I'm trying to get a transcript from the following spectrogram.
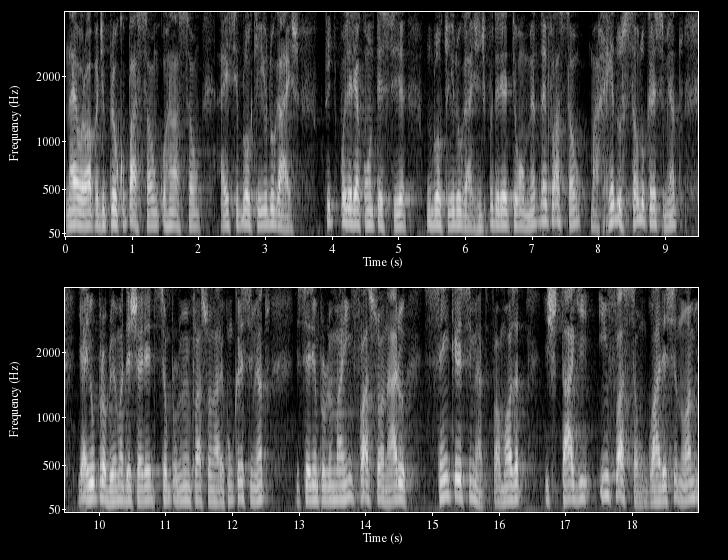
na Europa de preocupação com relação a esse bloqueio do gás. O que, que, poderia acontecer um bloqueio do gás? A gente poderia ter um aumento da inflação, uma redução do crescimento, e aí o problema deixaria de ser um problema inflacionário com crescimento e seria um problema inflacionário sem crescimento, a famosa estag-inflação. Guarda esse nome,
